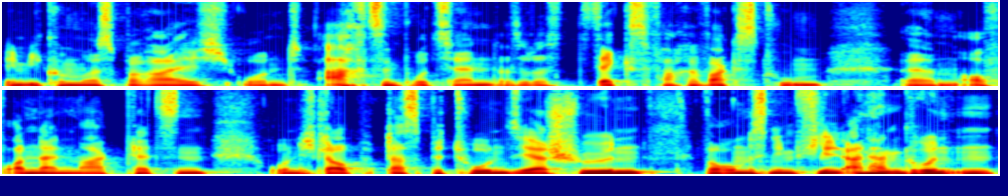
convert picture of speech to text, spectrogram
im E-Commerce-Bereich und 18 Prozent, also das sechsfache Wachstum ähm, auf Online-Marktplätzen. Und ich glaube, das betont sehr schön, warum es neben vielen anderen Gründen,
